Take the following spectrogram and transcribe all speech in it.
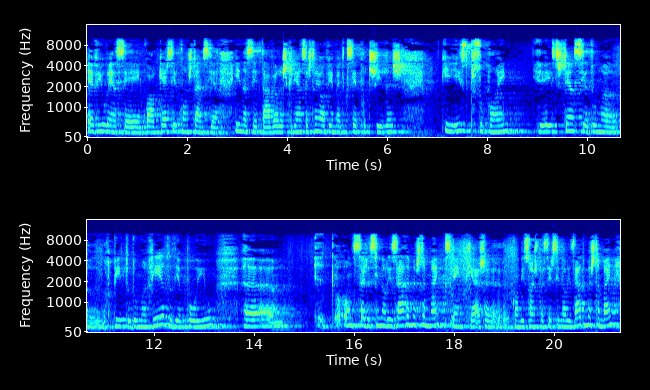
a violência é em qualquer circunstância inaceitável, as crianças têm obviamente que ser protegidas e isso pressupõe a existência de uma, eh, repito, de uma rede de apoio onde seja sinalizada, mas também em que haja condições para ser sinalizado, mas também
